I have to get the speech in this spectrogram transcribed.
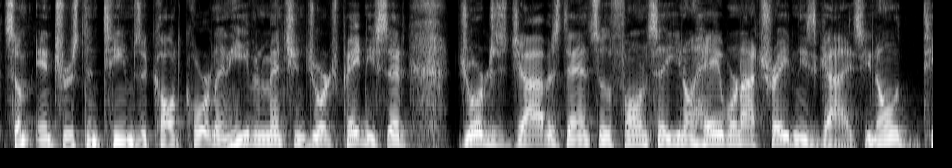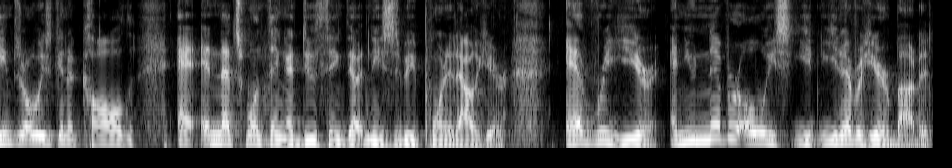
some interest in teams that called Courtland. He even mentioned George Paton. He said, George's job is to answer the phone and say, you know, hey, we're not trading these guys. You know, teams are always going to call. And, and, that's one thing I do think that needs to be pointed out here. Every year, and you never always, you, you never hear about it,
